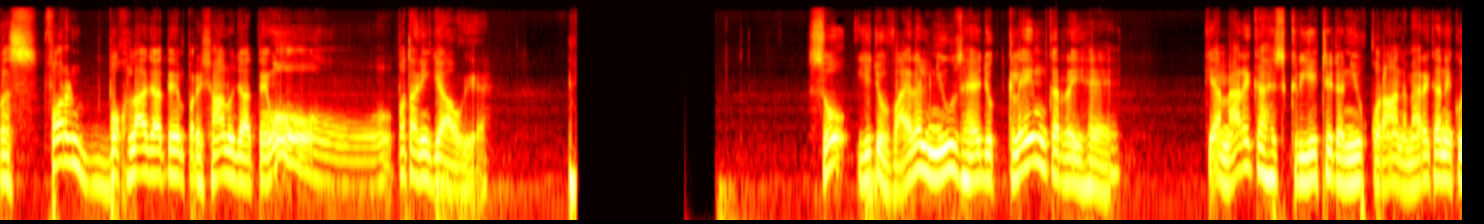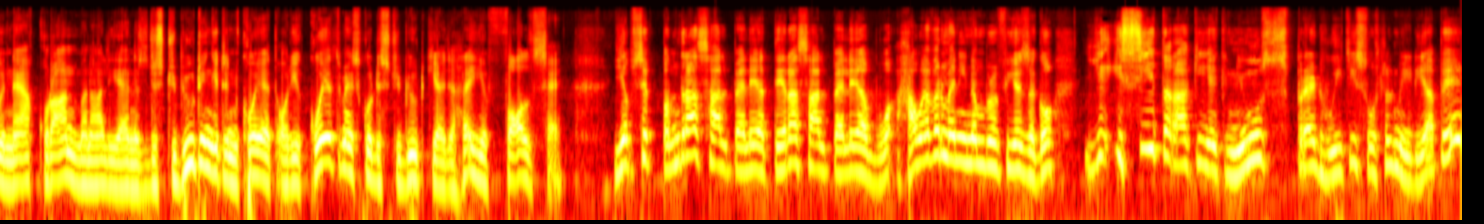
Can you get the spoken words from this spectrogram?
बस फ़ौर बौखला जाते हैं परेशान हो जाते हैं ओ पता नहीं क्या हो गया है। सो so, ये जो वायरल न्यूज़ है जो क्लेम कर रही है कि America has created a new Quran America ने कोई नया कुरान बना लिया है is distributing it in Kuwait और ये कोयत में इसको डिस्ट्रीब्यूट किया जा रहा है ये फॉल्स है। ये अब से पंद्रह साल पहले या तेरह साल पहले अब however many number of years ago ये इसी तरह की एक न्यूज़ स्प्रेड हुई थी सोशल मीडिया पे।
